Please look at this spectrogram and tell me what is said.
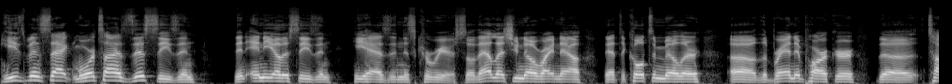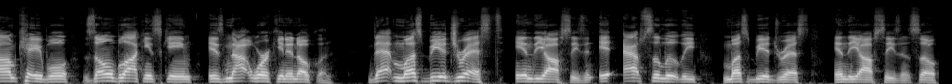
He's been sacked more times this season than any other season he has in his career. So that lets you know right now that the Kolton Miller, uh, the Brandon Parker, the Tom Cable zone blocking scheme is not working in Oakland. That must be addressed in the offseason. It absolutely must be addressed in the offseason. So,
